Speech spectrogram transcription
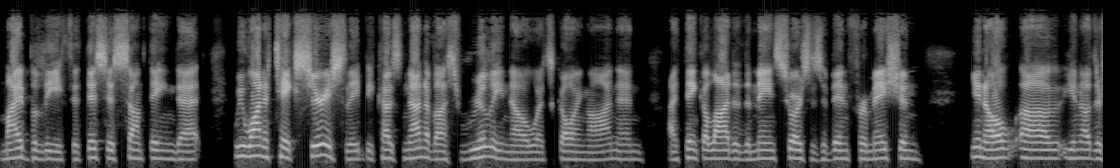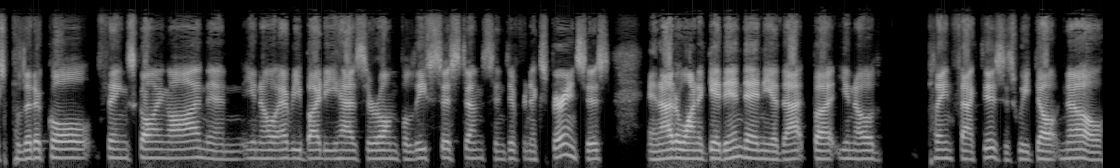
my belief that this is something that we want to take seriously because none of us really know what's going on. And I think a lot of the main sources of information, you know, uh, you know, there's political things going on, and you know, everybody has their own belief systems and different experiences. And I don't want to get into any of that, but you know, plain fact is, is we don't know.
